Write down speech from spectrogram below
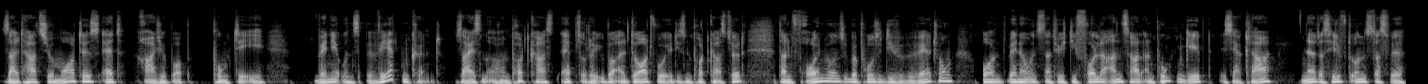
saltatiomortis at radiobob.de. Wenn ihr uns bewerten könnt, sei es in euren Podcast-Apps oder überall dort, wo ihr diesen Podcast hört, dann freuen wir uns über positive Bewertungen. Und wenn ihr uns natürlich die volle Anzahl an Punkten gebt, ist ja klar, ne, das hilft uns, dass wir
